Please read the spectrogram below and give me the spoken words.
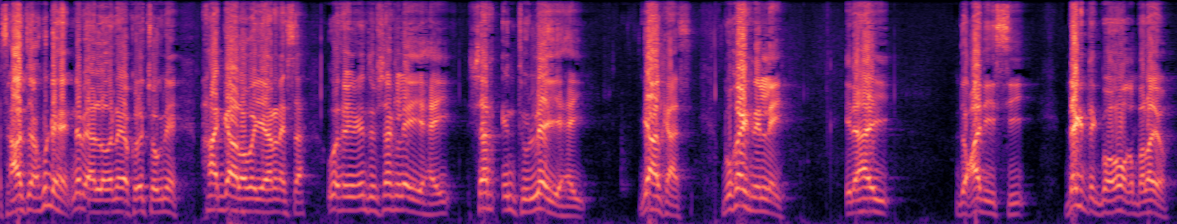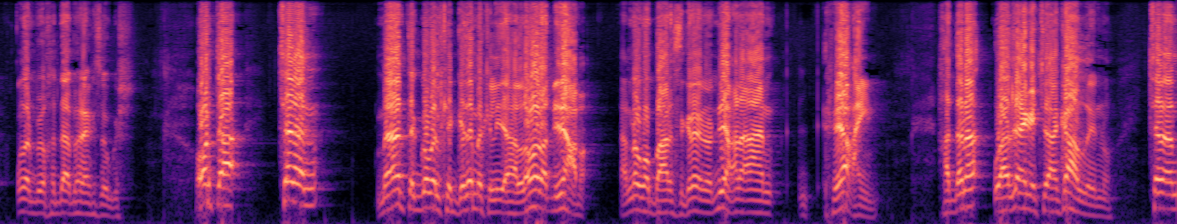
asxaabtii waxa ku dheheen nabi allo anaga kula joogne maxaa gaal ooga yeeranaysa wuxuu yidhi intuu shar leeyahay shar intuu leeyahay gaalkaasi buu khayrna leeyahy ilaahay ducadiisii deg deg ba u aqbalayo cumar bin khadaab halkaa ka soo horta janan maanta gobolka gada marka la yidhaha labada dhinacba annagoo baanisgarayno dhinacna aan reecayn haddana waaqiciga jiraan ka hadlayno. Janan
